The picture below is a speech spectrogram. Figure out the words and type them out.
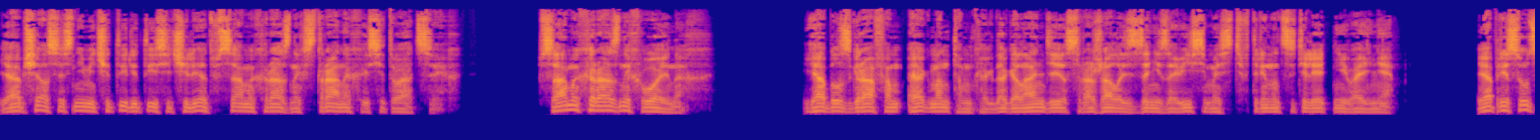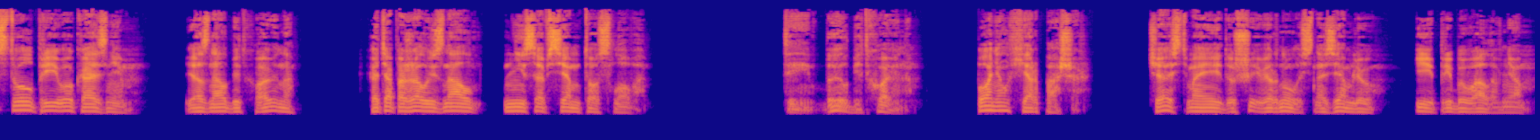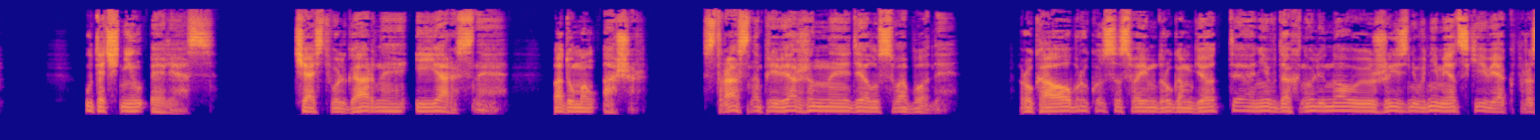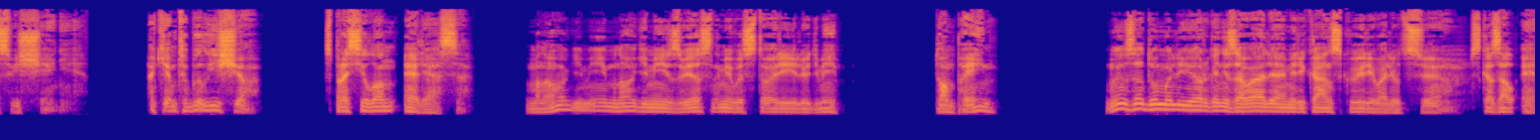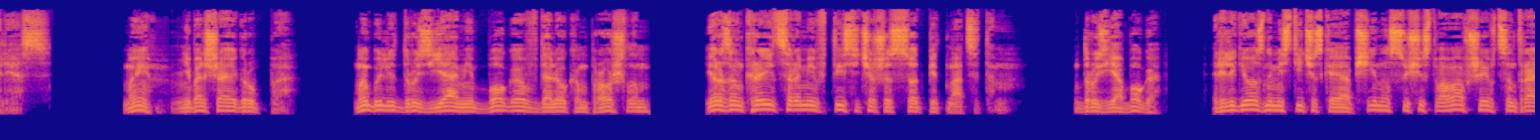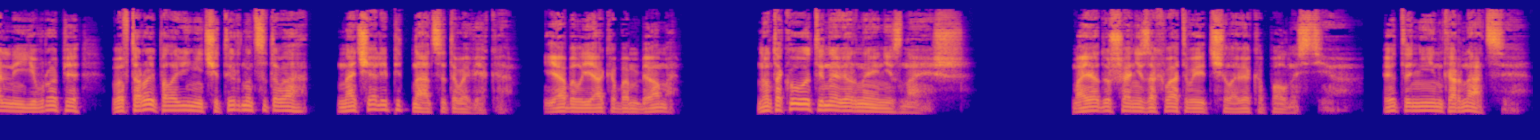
Я общался с ними четыре тысячи лет в самых разных странах и ситуациях. В самых разных войнах. Я был с графом Эгмонтом, когда Голландия сражалась за независимость в тринадцатилетней войне. Я присутствовал при его казни. Я знал Бетховена, хотя, пожалуй, знал не совсем то слово. Ты был Бетховеном, понял Хер Пашер. Часть моей души вернулась на землю и пребывала в нем, уточнил Элиас. Часть вульгарная и яростная, подумал Ашер, страстно приверженная делу свободы. Рука об руку со своим другом Гетте они вдохнули новую жизнь в немецкий век просвещения. «А кем ты был еще?» — спросил он Элиаса. «Многими и многими известными в истории людьми. Том Пейн?» «Мы задумали и организовали американскую революцию», — сказал Элиас. «Мы — небольшая группа. Мы были друзьями Бога в далеком прошлом и розенкрейцерами в 1615-м. Друзья Бога — религиозно-мистическая община, существовавшая в Центральной Европе во второй половине XIV — начале XV века. Я был Якобом Бема. Но такого ты, наверное, не знаешь. Моя душа не захватывает человека полностью. Это не инкарнация.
